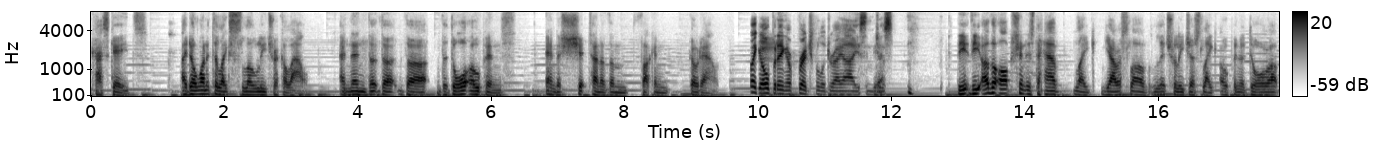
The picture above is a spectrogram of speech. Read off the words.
cascades. I don't want it to like slowly trickle out. And then the the the, the door opens and a shit ton of them fucking go down. Like opening a fridge full of dry ice and Yeah. just The the other option is to have like Yaroslav literally just like open the door up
